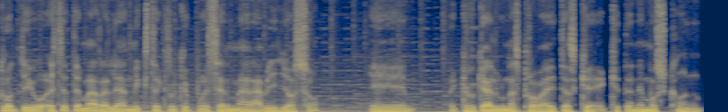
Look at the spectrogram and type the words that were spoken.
contigo. Este tema de realidad mixta creo que puede ser maravilloso. Eh, creo que hay algunas probaditas que, que, tenemos con,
